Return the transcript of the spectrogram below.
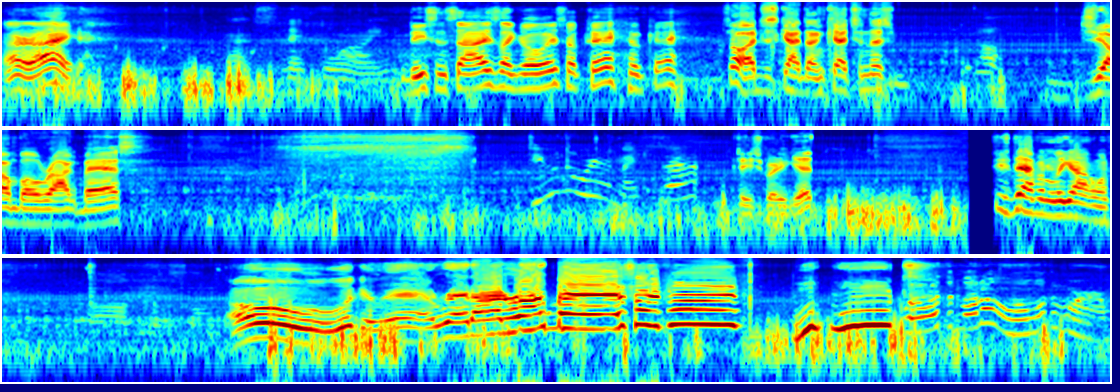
All right. Snake line. Decent size, like always. Okay, okay. So I just got done catching this oh. jumbo rock bass. Do you know where your knife is at? Tastes pretty good. She's definitely got one. Oh, look at that red-eyed rock bass! High five! Woot woot! One with the metal, one with the worm.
